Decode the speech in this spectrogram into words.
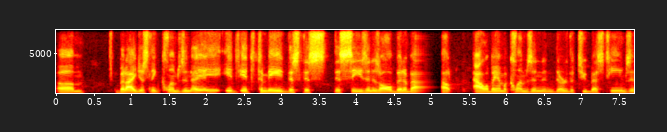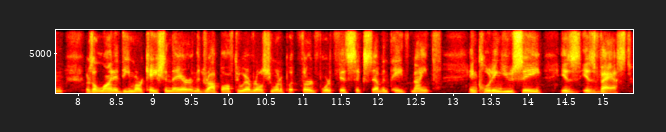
Um, but I just think Clemson. It, it, it's to me this this this season has all been about Alabama, Clemson, and they're the two best teams. And there's a line of demarcation there, and the drop off to whoever else you want to put third, fourth, fifth, sixth, seventh, eighth, ninth, including UC, is is vast.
